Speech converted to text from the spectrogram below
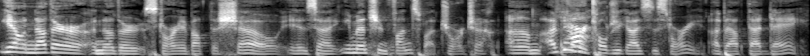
You know, another another story about the show is uh, you mentioned Fun Spot, Georgia. Um, I've Yeah. never told you guys the story about that day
